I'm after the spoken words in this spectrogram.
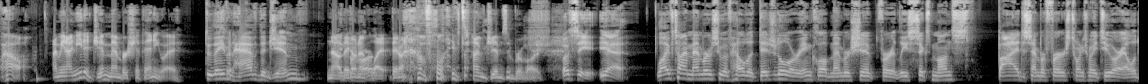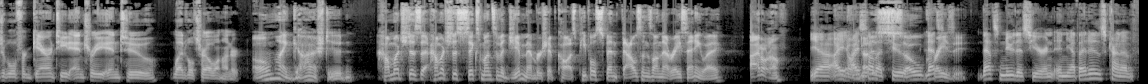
Wow. I mean, I need a gym membership anyway. Do they even have the gym no, they don't have li- they don't have lifetime gyms in Brevard. Let's see. Yeah. Lifetime members who have held a digital or in club membership for at least six months by December 1st, 2022 are eligible for guaranteed entry into Leadville Trail 100. Oh my gosh, dude. How much does that, how much does six months of a gym membership cost? People spend thousands on that race anyway. I don't know. Yeah, I, I, I saw that too. So that's, crazy. That's new this year, and, and yeah, that is kind of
